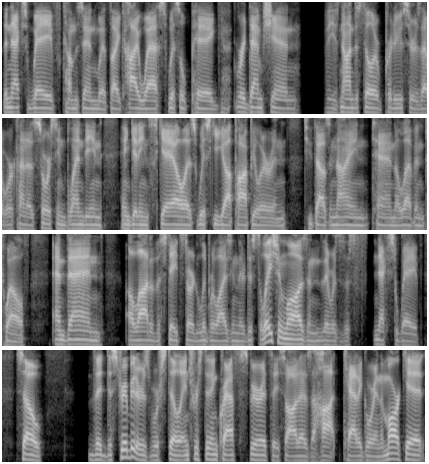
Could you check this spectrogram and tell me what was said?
The next wave comes in with like High West, Whistle Pig, Redemption, these non-distiller producers that were kind of sourcing blending and getting scale as whiskey got popular in 2009 10 11 12 and then a lot of the states started liberalizing their distillation laws and there was this next wave. So the distributors were still interested in craft spirits. They saw it as a hot category in the market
